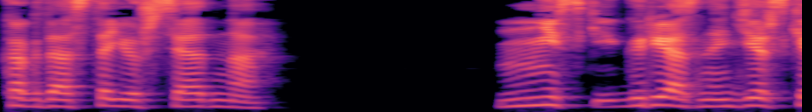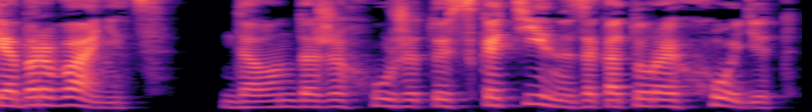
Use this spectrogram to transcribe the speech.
когда остаешься одна!» «Низкий, грязный, дерзкий оборванец!» Да он даже хуже той скотины, за которой ходит.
